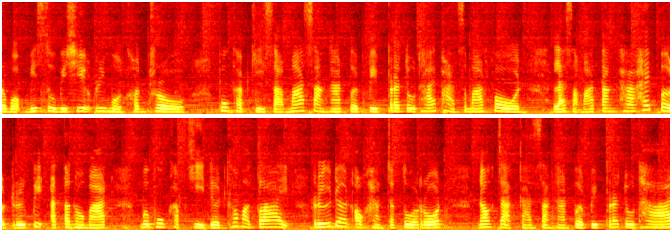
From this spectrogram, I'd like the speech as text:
ระบบ Mitsubishi Remote Control ผู้ขับขี่สามารถสั่งงานเปิดปิดประตูท้ายผ่านสมาร์ทโฟน และสามารถตั้งค่าให้เปิดหรือปิดอัตโนมัติ เมื่อผู้ขับขี่เดินเข้ามาใกล้ หรือเดินออกห่างจากตัวรถ นอกจากการสั่งงานเปิดปิดประตูท้าย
